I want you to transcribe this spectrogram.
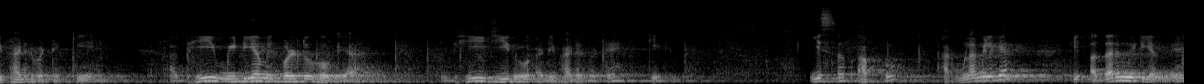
डिवाइडेड बटे के भी मीडियम इक्वल टू हो गया भी जीरो डिवाइडेड बटे के ये सब आपको फार्मूला मिल गया कि अदर मीडियम में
